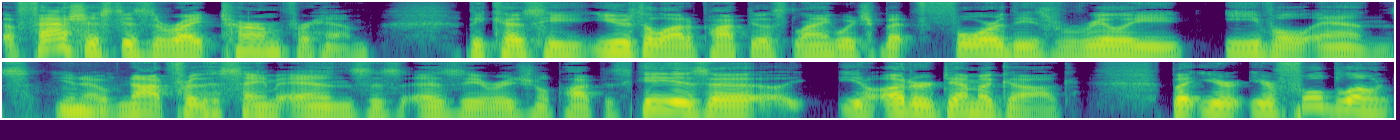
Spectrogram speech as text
a fascist is the right term for him because he used a lot of populist language, but for these really evil ends, you know, mm. not for the same ends as, as the original populist. He is a you know utter demagogue, but your your full blown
